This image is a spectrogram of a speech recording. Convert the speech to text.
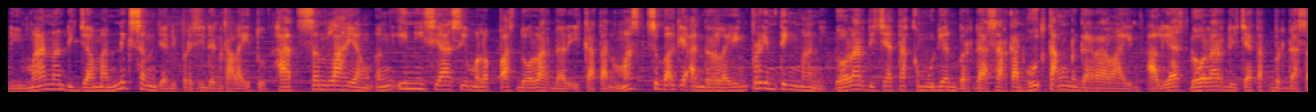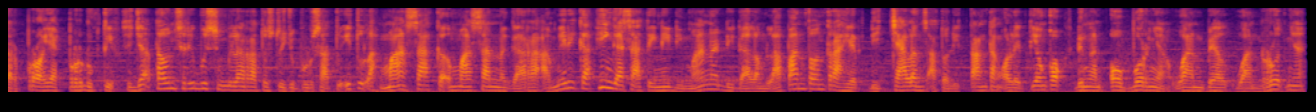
di mana di zaman Nixon jadi presiden kala itu, Hudson lah yang menginisiasi melepas dolar dari ikatan emas sebagai underlying printing money. Dolar dicetak kemudian berdasarkan hutang negara lain, alias dolar dicetak berdasar proyek produktif. Sejak tahun 1971 itulah masa keemasan negara Amerika hingga saat ini di mana di dalam 8 tahun terakhir di challenge atau ditantang oleh Tiongkok dengan obornya One Belt One Road-nya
